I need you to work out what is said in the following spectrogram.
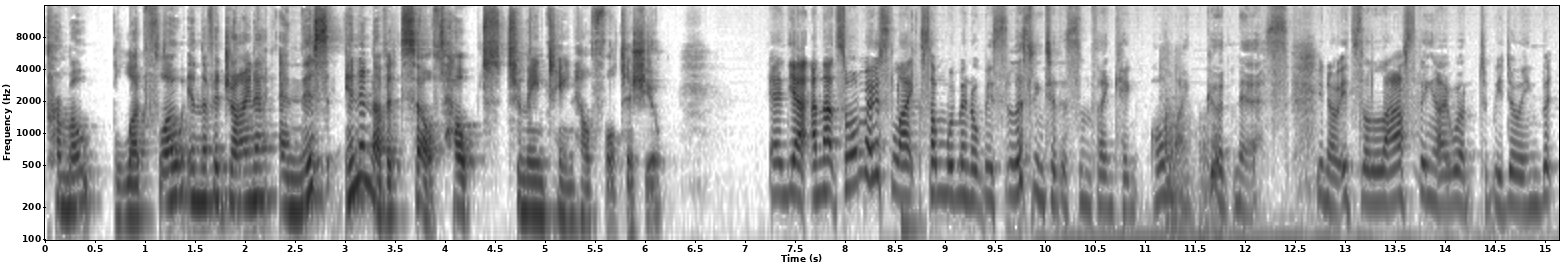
promote blood flow in the vagina and this in and of itself helps to maintain healthful tissue and yeah, and that's almost like some women will be listening to this and thinking, "Oh my goodness, you know, it's the last thing I want to be doing." But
